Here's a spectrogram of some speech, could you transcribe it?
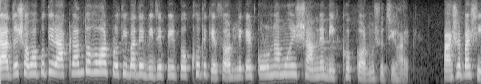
রাজ্য সভাপতির আক্রান্ত হওয়ার প্রতিবাদে বিজেপির পক্ষ থেকে সল্টলেকের করুণাময়ীর সামনে বিক্ষোভ কর্মসূচি হয়। পাশাপাশি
